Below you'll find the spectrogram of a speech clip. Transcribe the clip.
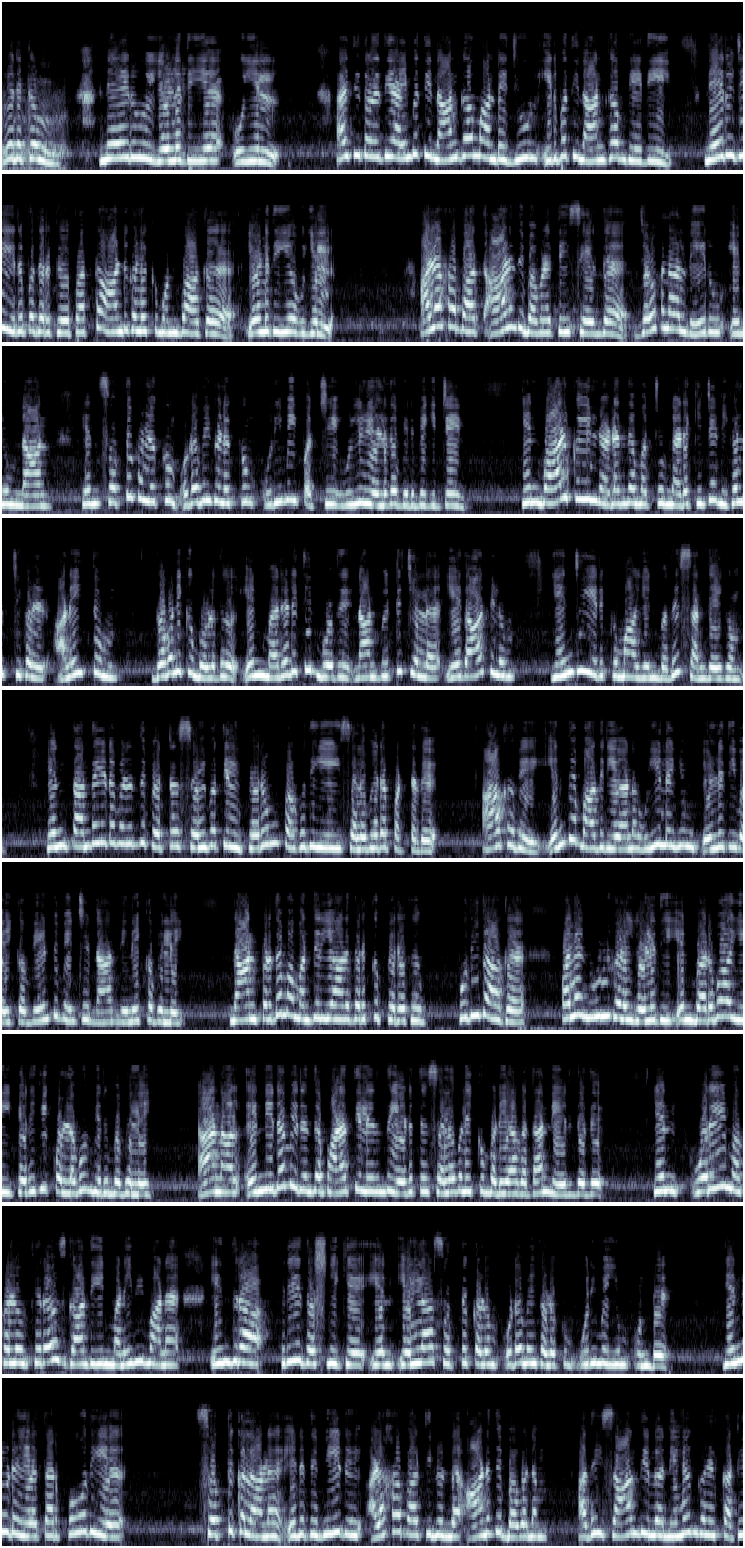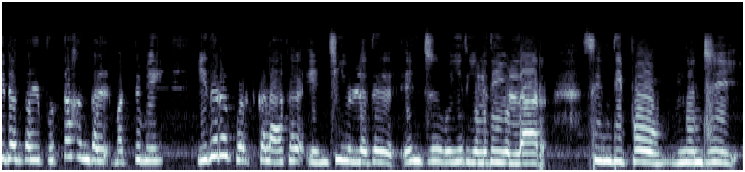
வணக்கம். நேரு எழுதிய உயில். ஆயிரத்தி தொள்ளாயிரத்தி ஐம்பத்தி நான்காம் ஆண்டு ஜூன் இருபத்தி நான்காம் தேதி நேருஜி இருப்பதற்கு பத்து ஆண்டுகளுக்கு முன்பாக எழுதிய உயில். அலகாபாத் ஆனந்தி பவனத்தை சேர்ந்த ஜவஹர்லால் நேரு எனும் நான் என் சொத்துக்களுக்கும் உடைமைகளுக்கும் உரிமை பற்றி உயில் எழுத விரும்புகின்றேன். என் வாழ்க்கையில் நடந்த மற்றும் நடக்கின்ற நிகழ்ச்சிகள் அனைத்தும் கவனிக்கும் பொழுது என் மரணத்தின் போது நான் விட்டு செல்ல ஏதாகிலும் எஞ்சி இருக்குமா என்பது சந்தேகம். என் தந்தையிடமிருந்து பெற்ற செல்வத்தில் பெரும் பகுதியை செலவிடப்பட்டது. ஆகவே எந்த மாதிரியான உயிலையும் எழுதி வைக்க வேண்டும் என்று நான் நினைக்கவில்லை. நான் பிரதம மந்திரியானதற்கு பிறகு புதிதாக பல நூல்களை எழுதி என் வருவாயை பெருகிக் கொள்ளவும் விரும்பவில்லை. ஆனால் என்னிடம் இருந்த பணத்திலிருந்து எடுத்து செலவழிக்கும்படியாகத்தான் நேர்ந்தது. என் ஒரே மகளும் ஃபிரோஸ் காந்தியின் மனைவியுமான இந்திரா பிரியதர்ஷினிக்கே என் எல்லா சொத்துக்களும் உடைமைகளுக்கும் உரிமையும் உண்டு. என்னுடைய தற்போதைய சொத்துக்களான எனது வீடு அலகாபாத்தில் உள்ள ஆனந்த பவனம் அதை சார்ந்துள்ள நிலங்கள் கட்டிடங்கள் புத்தகங்கள் மட்டுமே இதர பொருட்களாக எஞ்சியுள்ளது என்று உயிர் எழுதியுள்ளார். சிந்திப்போம். நன்றி.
